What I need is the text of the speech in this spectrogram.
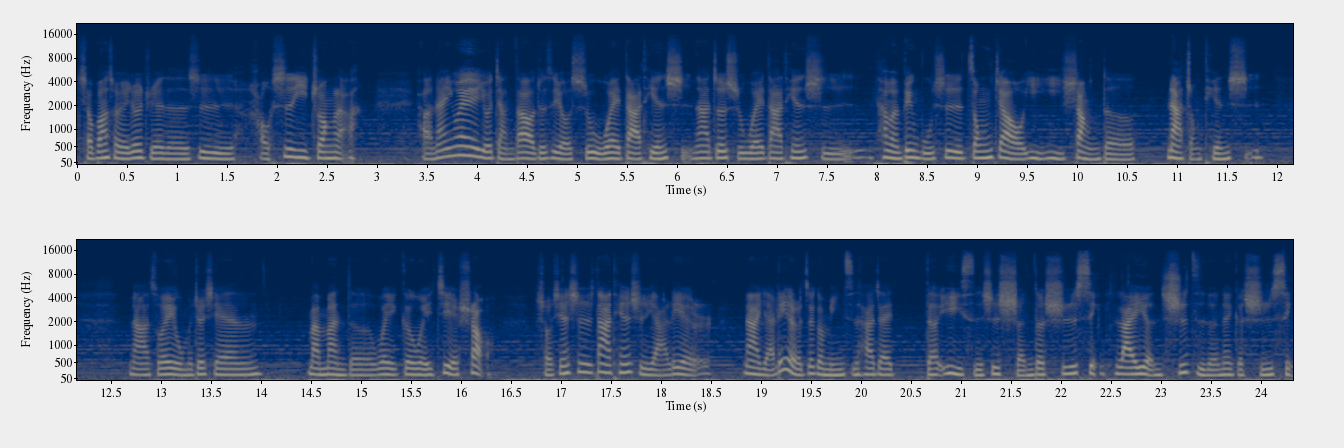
小帮手也就觉得是好事一桩啦。好，那因为有讲到就是有十五位大天使，那这十五位大天使他们并不是宗教意义上的那种天使，那所以我们就先慢慢的为各位介绍。首先是大天使亚列尔，那亚列尔这个名字它在的意思是神的狮性，lion 狮子的那个狮性。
